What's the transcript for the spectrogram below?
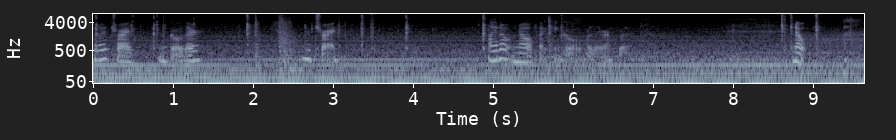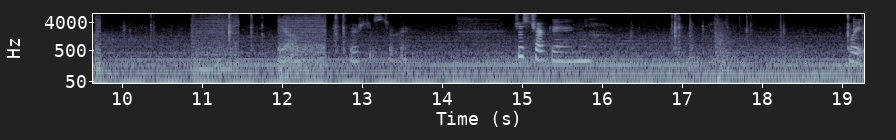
Should I try and go there? I'm gonna try. I don't know if I can go over there, but... Nope. Yeah, there's just, okay. Just checking. Wait.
